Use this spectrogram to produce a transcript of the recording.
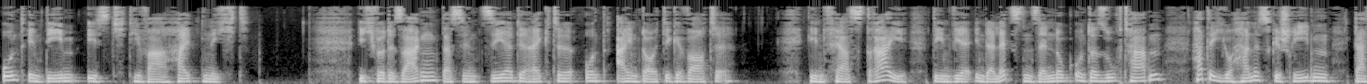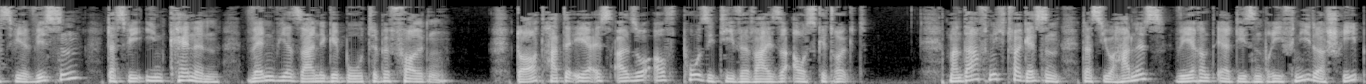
und in dem ist die Wahrheit nicht. Ich würde sagen, das sind sehr direkte und eindeutige Worte. In Vers 3, den wir in der letzten Sendung untersucht haben, hatte Johannes geschrieben, dass wir wissen, dass wir ihn kennen, wenn wir seine Gebote befolgen. Dort hatte er es also auf positive Weise ausgedrückt. Man darf nicht vergessen, dass Johannes, während er diesen Brief niederschrieb,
